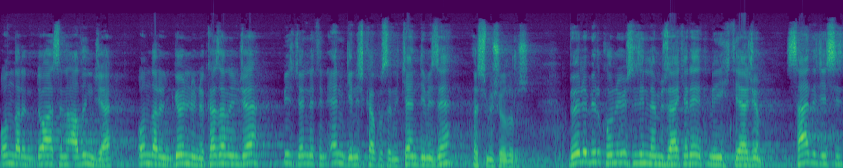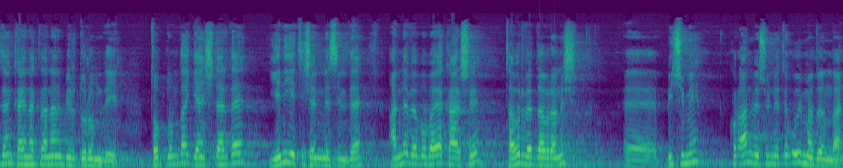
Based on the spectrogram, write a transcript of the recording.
Onların duasını alınca, onların gönlünü kazanınca biz cennetin en geniş kapısını kendimize açmış oluruz. Böyle bir konuyu sizinle müzakere etmeye ihtiyacım sadece sizden kaynaklanan bir durum değil. Toplumda, gençlerde, yeni yetişen nesilde anne ve babaya karşı tavır ve davranış e, biçimi Kur'an ve sünnete uymadığından,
